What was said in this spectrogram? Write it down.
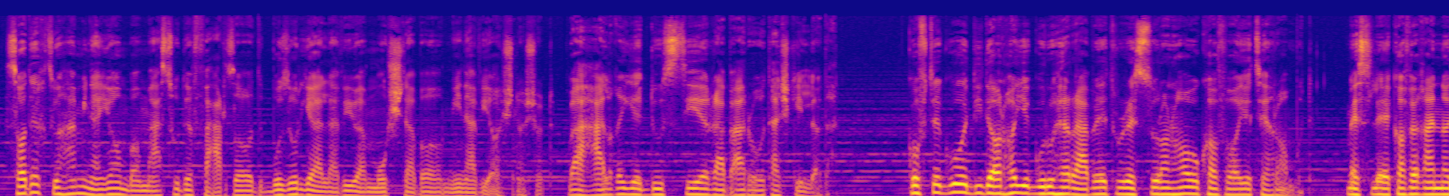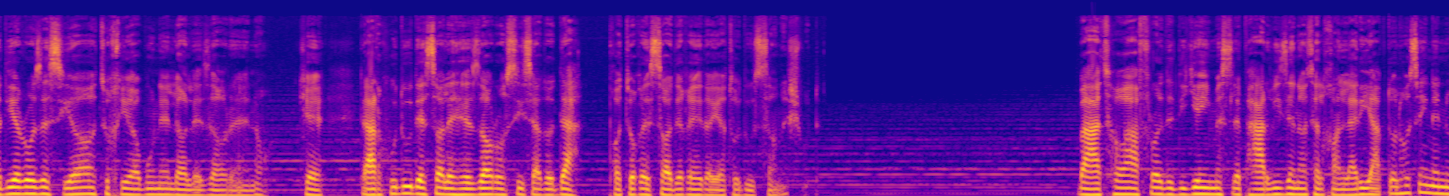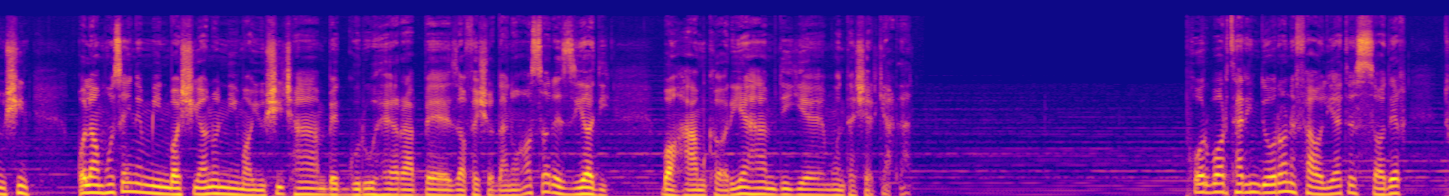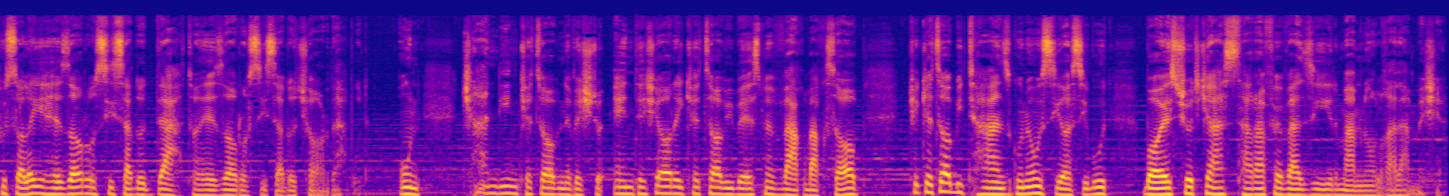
صادق تو همین ایام با مسعود فرزاد بزرگ علوی و مشتبا مینوی آشنا شد و حلقه دوستی ربع رو تشکیل دادن. گفتگو و دیدارهای گروه ربع تو رستوران ها و کافه های تهران بود. مثل کافه قنادی روز سیاه تو خیابون لالزار نو که در حدود سال 1310 پاتوق صادق هدایت و دوستانش بود بعدها افراد دیگه ای مثل پرویز ناتل خانلری عبدالحسین نوشین غلام حسین مینباشیان و نیمایوشیچ هم به گروه رب اضافه شدن و آثار زیادی با همکاری همدیگه منتشر کردند. پربارترین دوران فعالیت صادق تو سالهای 1310 تا 1314 بود. اون چندین کتاب نوشت و انتشار کتابی به اسم وقوق که کتابی تنزگونه و سیاسی بود باعث شد که از طرف وزیر ممنوع قلم بشه.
